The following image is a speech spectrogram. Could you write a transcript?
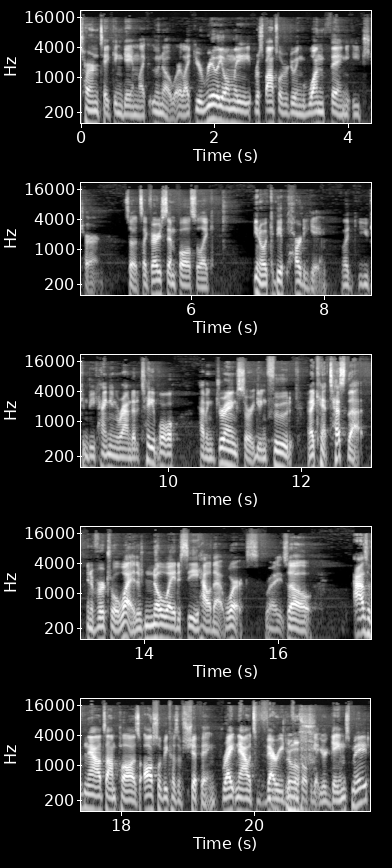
turn taking game like Uno, where like you're really only responsible for doing one thing each turn. So it's like very simple. So like, you know, it could be a party game. Like you can be hanging around at a table, having drinks or eating food, and I can't test that in a virtual way. There's no way to see how that works. Right. So as of now, it's on pause. Also because of shipping. Right now, it's very difficult Oof. to get your games made.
